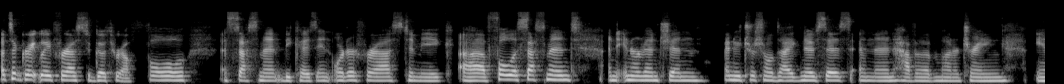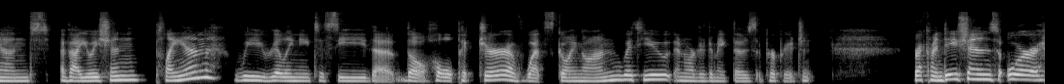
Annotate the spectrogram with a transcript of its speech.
That's a great way for us to go through a full assessment because in order for us to make a full assessment, an intervention, a nutritional diagnosis, and then have a monitoring and evaluation plan, we really need to see the the whole picture of what's going on with you in order to make those appropriate recommendations or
